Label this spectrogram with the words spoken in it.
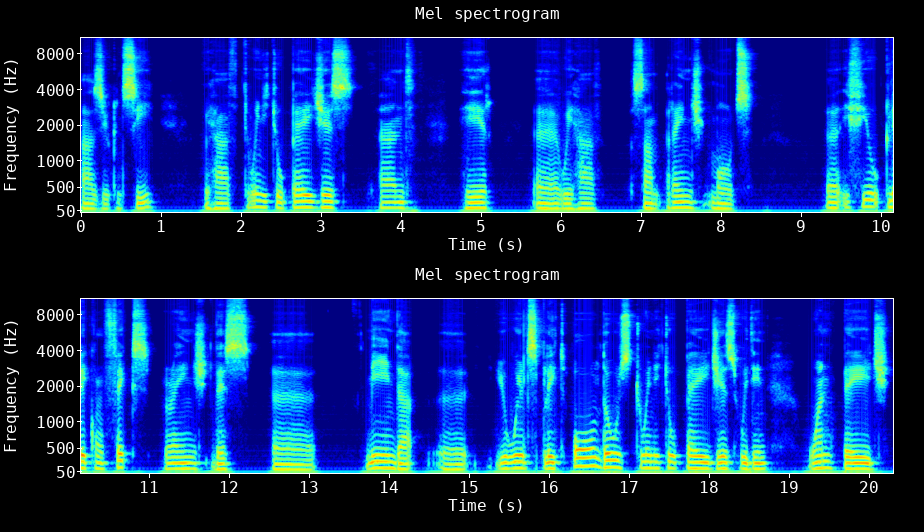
As you can see we have 22 pages and here uh, we have some range modes. Uh, if you click on fix range this uh, mean that uh, you will split all those 22 pages within one page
